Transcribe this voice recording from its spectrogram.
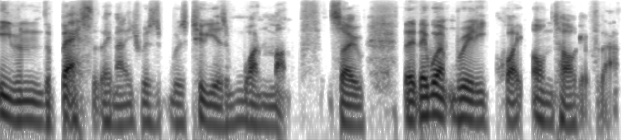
even the best that they managed was was two years and one month. So they, they weren't really quite on target for that.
